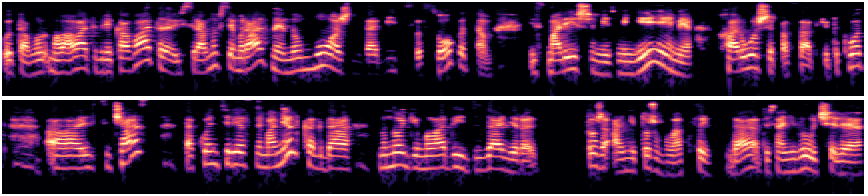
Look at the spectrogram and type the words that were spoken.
вот там маловато, великовато, и все равно все мы разные, но можно добиться с опытом и с малейшими изменениями хорошей посадки. Так вот, а, сейчас такой интересный момент, когда многие молодые дизайнеры тоже они тоже молодцы, да, то есть они выучили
